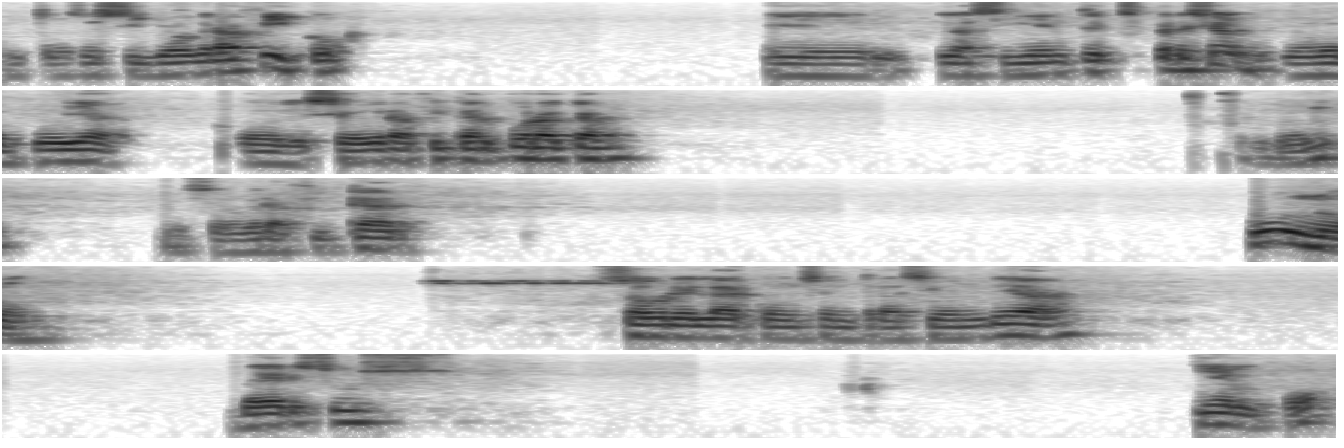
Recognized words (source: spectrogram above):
entonces si yo grafico eh, la siguiente expresión, yo lo voy a, o deseo graficar por acá, perdón, deseo graficar 1 sobre la concentración de A, versus tiempo,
